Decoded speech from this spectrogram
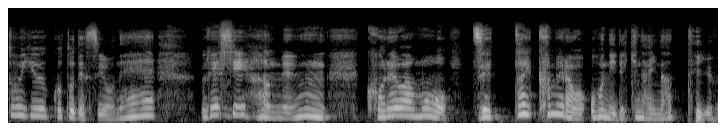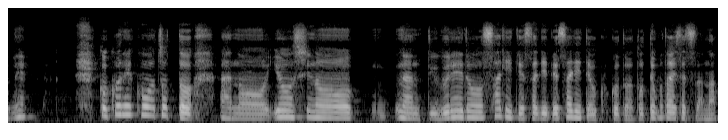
ということですよね。嬉しい反面、これはもう絶対カメラはオンにできないなっていうね。ここでこうちょっと、あの、用紙の、なんていうグレードを下げて下げて下げておくことはとっても大切だな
